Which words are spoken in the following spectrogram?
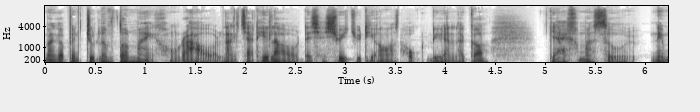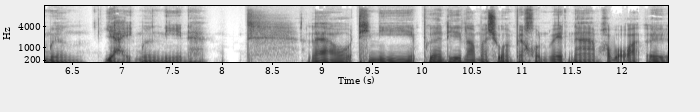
มันก็เป็นจุดเริ่มต้นใหม่ของเรา หลังจากที่เราได้ใช้ชีวิตอยู่ที่ออส6เดือน แล้วก็ย้ายเข้ามาสู่ในเมืองใหญ่เมืองนี้นะฮะแล้วทีนี้เพื่อนที่เรามาชวนเป็นคนเวียดนามเขาบอกว่า เออ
